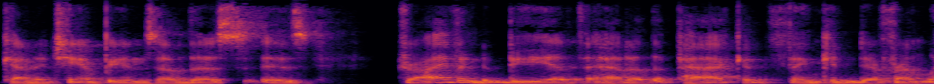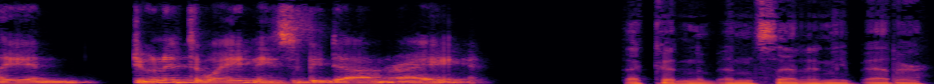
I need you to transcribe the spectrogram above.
kind of champions of this is driving to be at the head of the pack and thinking differently and doing it the way it needs to be done, right? That couldn't have been said any better.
